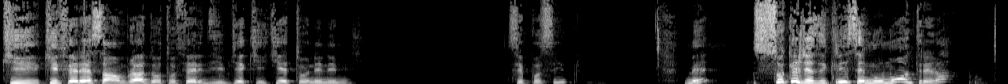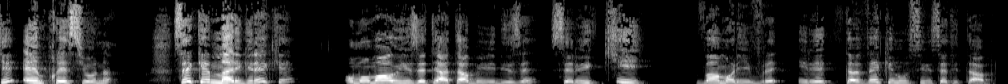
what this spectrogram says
qui, qui ferait semblant de te faire du bien, qui, qui est ton ennemi. C'est possible. Mais ce que Jésus-Christ nous montre là, qui est impressionnant, c'est que malgré que, au moment où ils étaient à table, ils disaient, celui qui va me livrer, il est avec nous sur cette table.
